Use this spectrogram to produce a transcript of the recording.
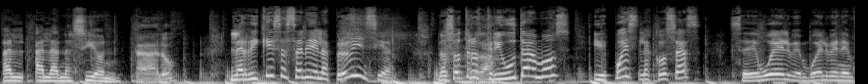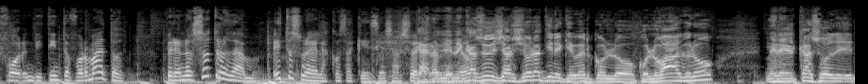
al- a la nación. Claro. La riqueza sale de las provincias. Nosotros verdad. tributamos y después las cosas se devuelven, vuelven en, for- en distintos formatos. Pero nosotros damos. Esto es una de las cosas que decía Yarlora Claro, también, en el caso de Yarlora tiene que ver con lo, con lo agro. En el caso de,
